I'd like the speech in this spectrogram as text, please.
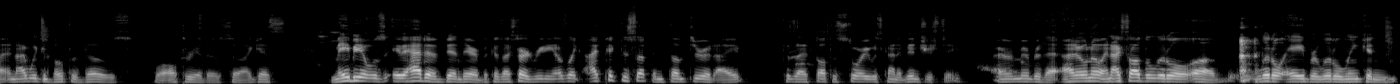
and I went to both of those, well, all three of those. So I guess maybe it was, it had to have been there because I started reading. I was like, I picked this up and thumbed through it. I, because I thought the story was kind of interesting. I remember that. I don't know. And I saw the little uh little Abe or little Lincoln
